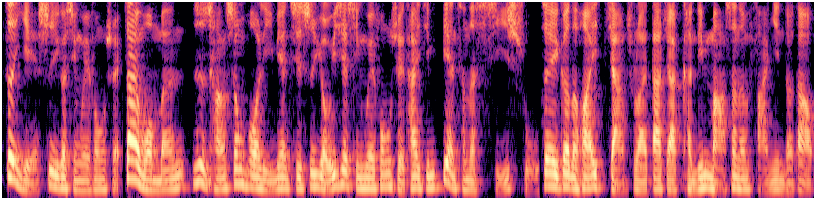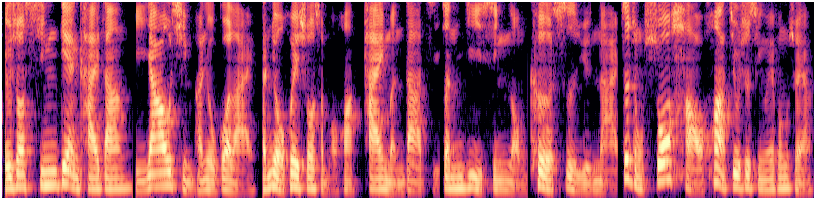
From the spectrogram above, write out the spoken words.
这也是一个行为风水，在我们日常生活里面，其实有一些行为风水，它已经变成了习俗。这一个的话，一讲出来，大家肯定马上能反应得到。比如说新店开张，你邀请朋友过来，朋友会说什么话？开门大吉，生意兴隆，客似云来。这种说好话就是行为风水啊。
